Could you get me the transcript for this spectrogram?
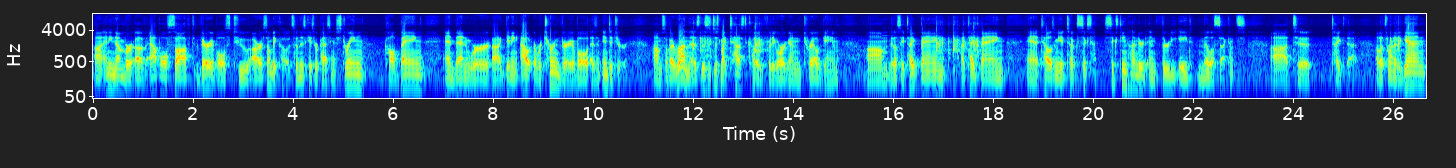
uh, any number of AppleSoft variables to our assembly code. So in this case, we're passing a string called bang, and then we're uh, getting out a return variable as an integer. Um, so if I run this, this is just my test code for the Oregon Trail game. Um, it'll say type bang, I type bang, and it tells me it took six, 1638 milliseconds uh, to type that. Uh, let's run it again,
